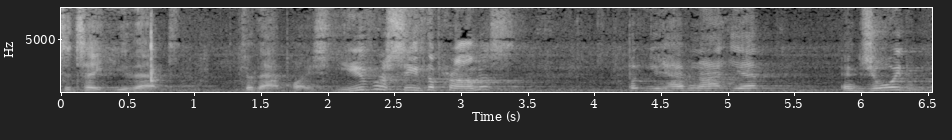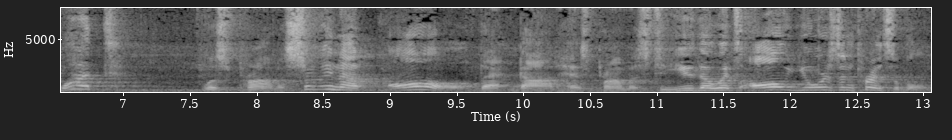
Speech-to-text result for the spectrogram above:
to take you that to that place. You've received the promise, but you have not yet enjoyed what was promised. Certainly not all that God has promised to you, though it's all yours in principle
